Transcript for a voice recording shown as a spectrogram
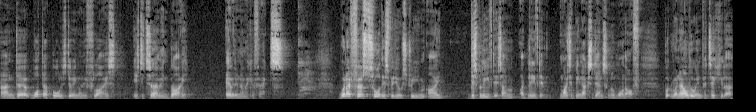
And uh, what that ball is doing when it flies is determined by aerodynamic effects. When I first saw this video stream, I disbelieved it. I, I believed it might have been accidental and one off. But Ronaldo, in particular,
